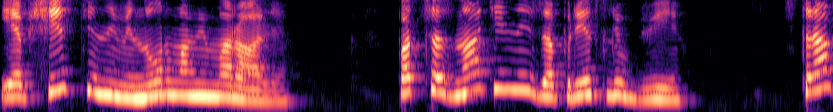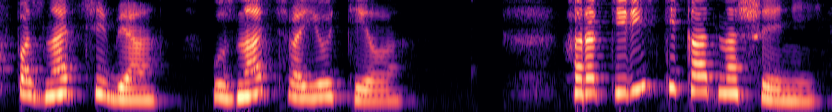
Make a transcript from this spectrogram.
и общественными нормами морали. Подсознательный запрет любви. Страх познать себя, узнать свое тело. Характеристика отношений –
